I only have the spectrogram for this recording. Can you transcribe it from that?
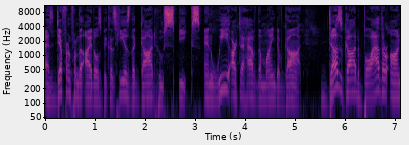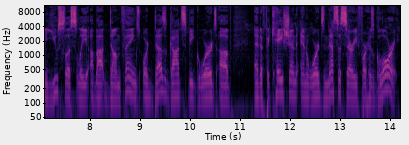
as different from the idols because he is the God who speaks, and we are to have the mind of God. Does God blather on uselessly about dumb things, or does God speak words of edification and words necessary for his glory?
